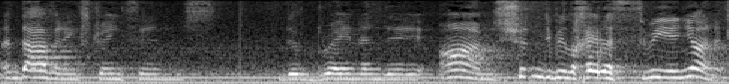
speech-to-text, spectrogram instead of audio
and davening strengthens the brain and the arms, shouldn't be l'chayra three in yonim?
